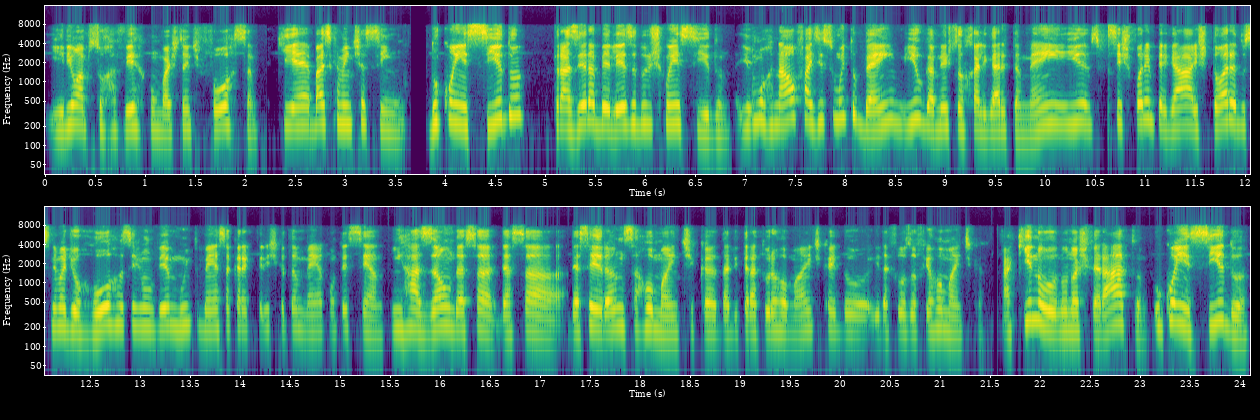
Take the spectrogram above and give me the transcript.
iriam absorver com bastante força, que é basicamente assim: do conhecido trazer a beleza do desconhecido. E o Murnau faz isso muito bem, e o Gabinete do Caligari também, e se vocês forem pegar a história do cinema de horror, vocês vão ver muito bem essa característica também acontecendo, em razão dessa, dessa, dessa herança romântica, da literatura romântica e, do, e da filosofia romântica. Aqui no, no Nosferatu, o conhecido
